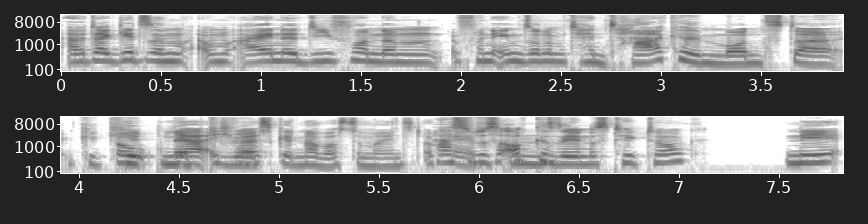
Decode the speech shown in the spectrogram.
Aber da geht es um, um eine, die von einem, von irgendeinem Tentakelmonster Oh, gekidnappt ja, ich wird. weiß genau, was du meinst. Okay. Hast du das auch hm. gesehen, das TikTok? Nee,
